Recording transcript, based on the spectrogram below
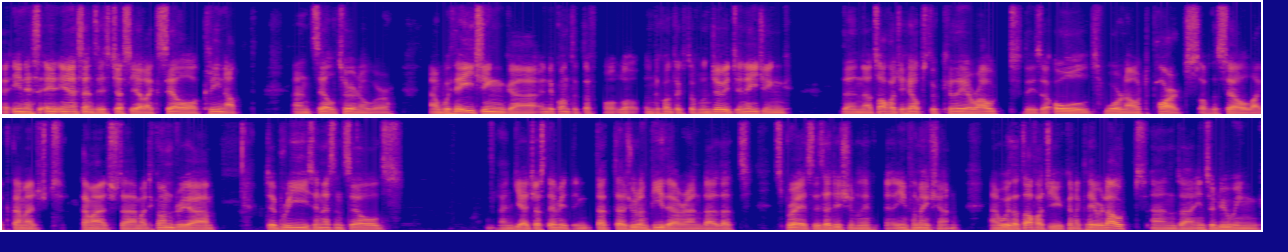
in es- in essence it's just yeah like cell cleanup and cell turnover. And with aging uh, in the context of in the context of longevity and aging then autophagy helps to clear out these uh, old worn out parts of the cell like damaged damaged uh, mitochondria debris senescent cells and yeah just everything that uh, shouldn't be there and uh, that spreads this additional in- inflammation and with autophagy you can clear it out and uh, in so doing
